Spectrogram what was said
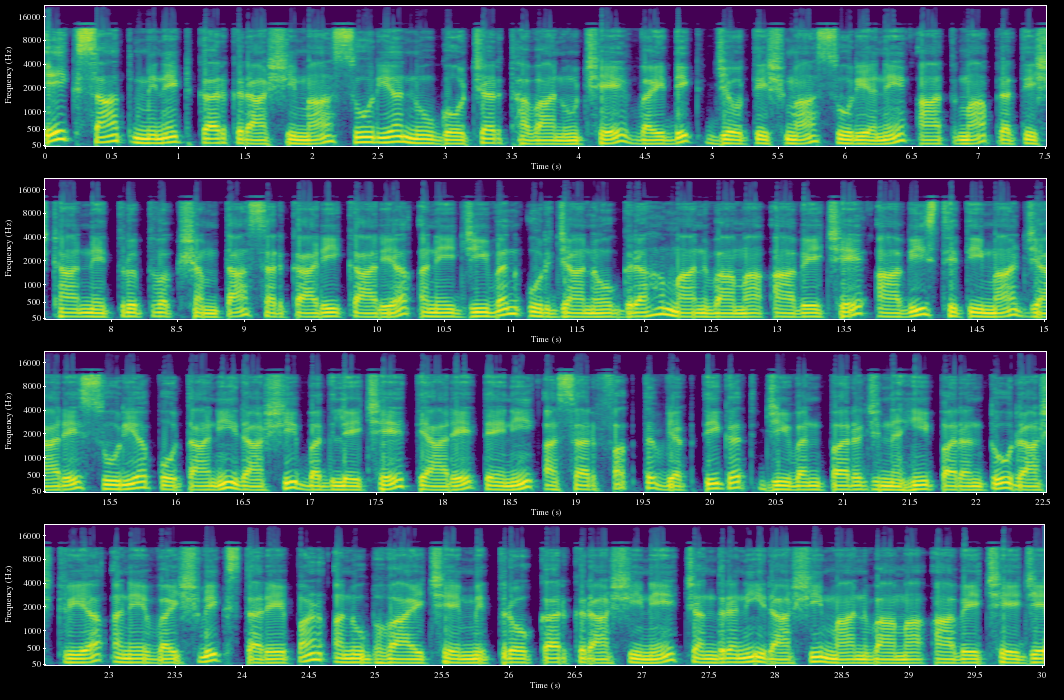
એક સાત મિનિટ કર્ક રાશિમાં સૂર્યનું ગોચર થવાનું છે. વૈદિક જ્યોતિષમાં સૂર્યને આત્મા પ્રતિષ્ઠા નેતૃત્વ ક્ષમતા સરકારી કાર્ય અને જીવન ઉર્જાનો ગ્રહ માનવામાં આવે છે. આવી સ્થિતિમાં જ્યારે સૂર્ય પોતાની રાશિ બદલે છે ત્યારે તેની અસર ફક્ત વ્યક્તિગત જીવન પર જ નહીં, પરંતુ રાષ્ટ્રીય અને વૈશ્વિક સ્તરે પણ અનુભવાય છે. મિત્રો, કર્ક રાશિને ચંદ્રની રાશિ માનવામાં આવે છે જે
